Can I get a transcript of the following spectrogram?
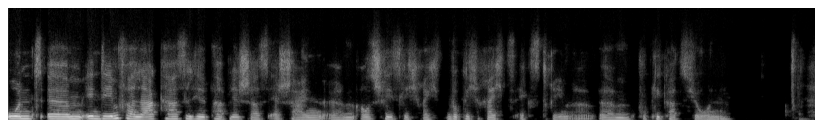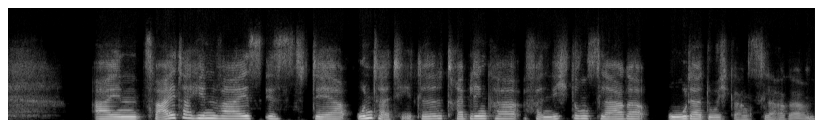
Und ähm, in dem Verlag Castle Hill Publishers erscheinen ähm, ausschließlich recht, wirklich rechtsextreme ähm, Publikationen. Ein zweiter Hinweis ist der Untertitel Treblinka Vernichtungslager oder Durchgangslager.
